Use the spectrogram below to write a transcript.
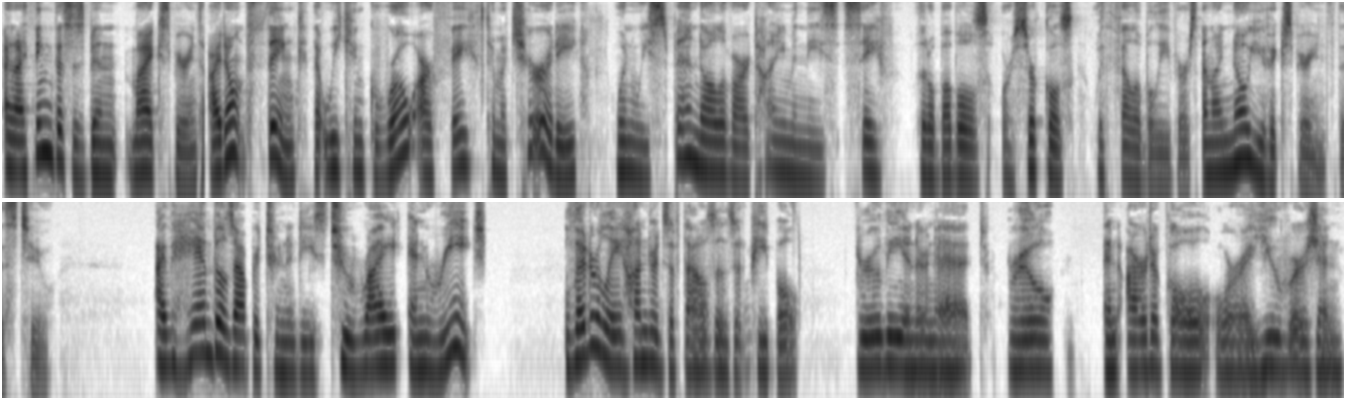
And I think this has been my experience. I don't think that we can grow our faith to maturity when we spend all of our time in these safe little bubbles or circles with fellow believers. And I know you've experienced this too. I've had those opportunities to write and reach literally hundreds of thousands of people through the internet, through an article or a YouVersion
